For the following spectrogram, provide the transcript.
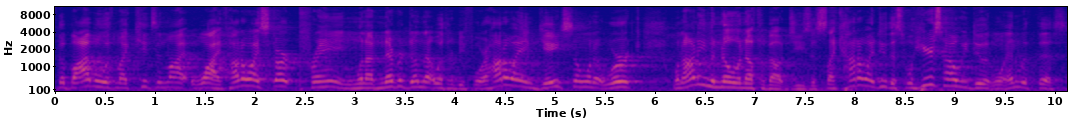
the Bible with my kids and my wife? How do I start praying when I've never done that with her before? How do I engage someone at work when I don't even know enough about Jesus? Like, how do I do this? Well, here's how we do it, we'll end with this.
